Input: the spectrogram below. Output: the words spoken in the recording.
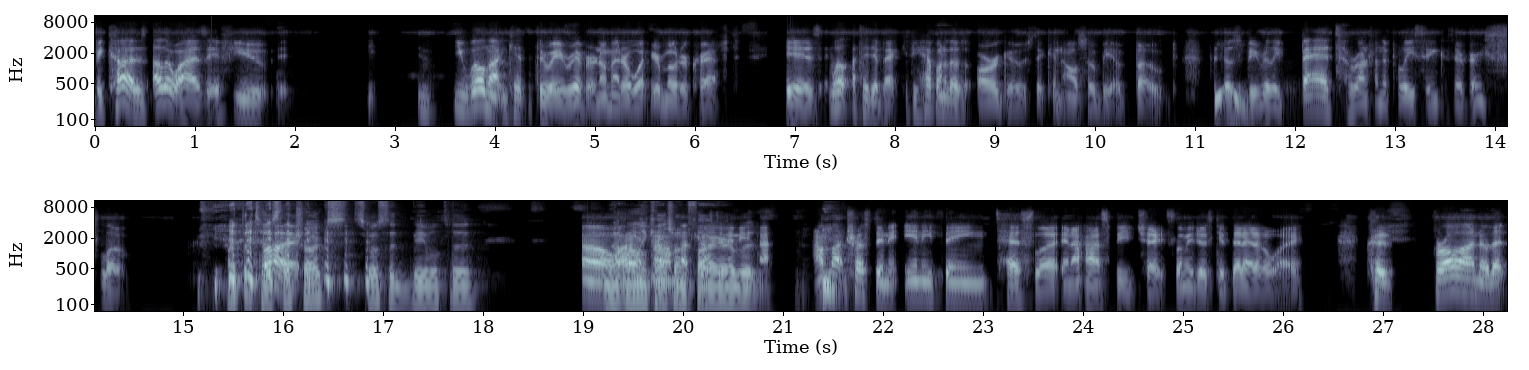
because otherwise, if you you will not get through a river no matter what your motorcraft is. Well, I'll take it back. If you have one of those Argos that can also be a boat, mm. those would be really bad to run from the policing because they're very slow. Aren't the Tesla but, trucks supposed to be able to oh, not only catch no, on fire, any, but I, am not trusting anything Tesla in a high speed chase. Let me just get that out of the way. Because for all I know, that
